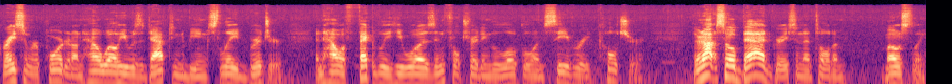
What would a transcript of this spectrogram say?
Grayson reported on how well he was adapting to being Slade Bridger, and how effectively he was infiltrating the local unsavory culture. They're not so bad, Grayson had told him. Mostly.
